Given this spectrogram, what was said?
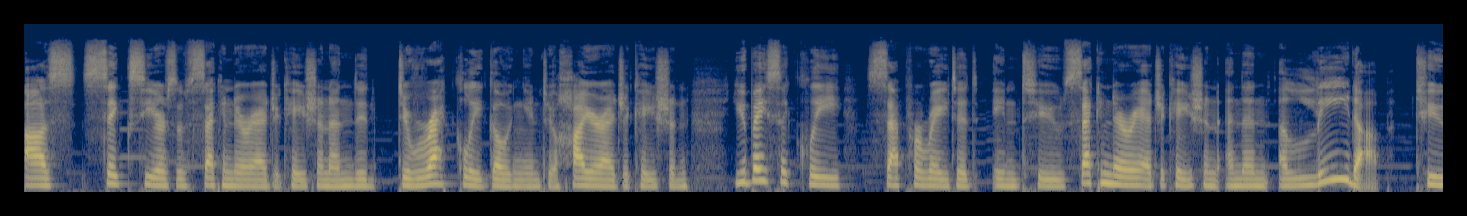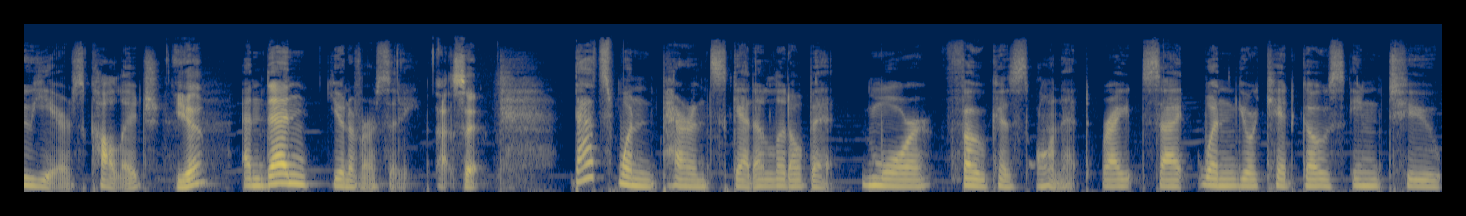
us 6 years of secondary education and directly going into higher education, you basically separated into secondary education and then a lead up 2 years college Yeah, and then university. that's it. That's when parents get a little bit more focused on it, right? So when your kid goes into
